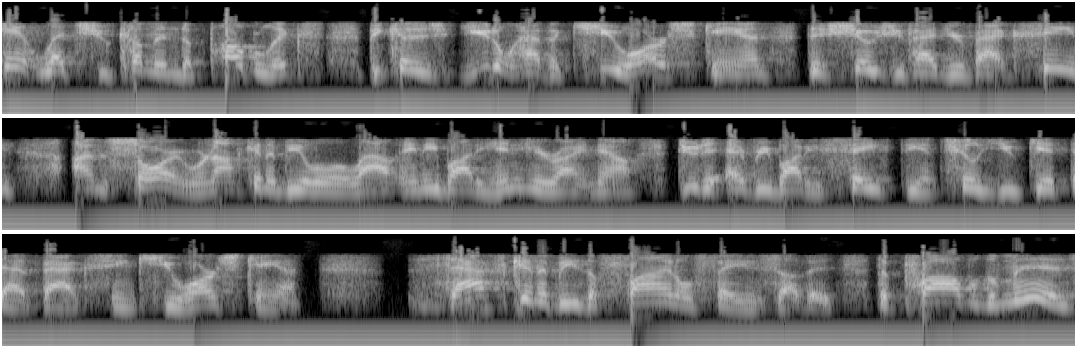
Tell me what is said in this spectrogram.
can't let you come into Publix because you don't have a QR scan that shows you've had your vaccine. I'm sorry, we're not going to be able to allow anybody in here right now due to everybody's safety until you get that vaccine QR scan. That's going to be the final phase of it. The problem is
